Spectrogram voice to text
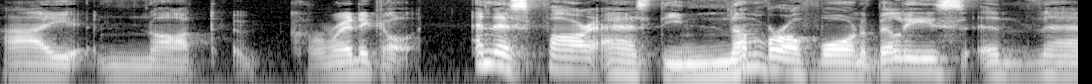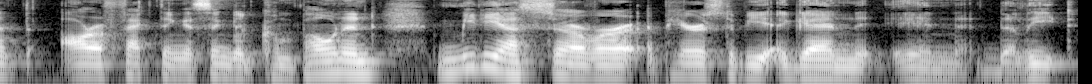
high, not critical. And as far as the number of vulnerabilities that are affecting a single component, Media Server appears to be again in the lead.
